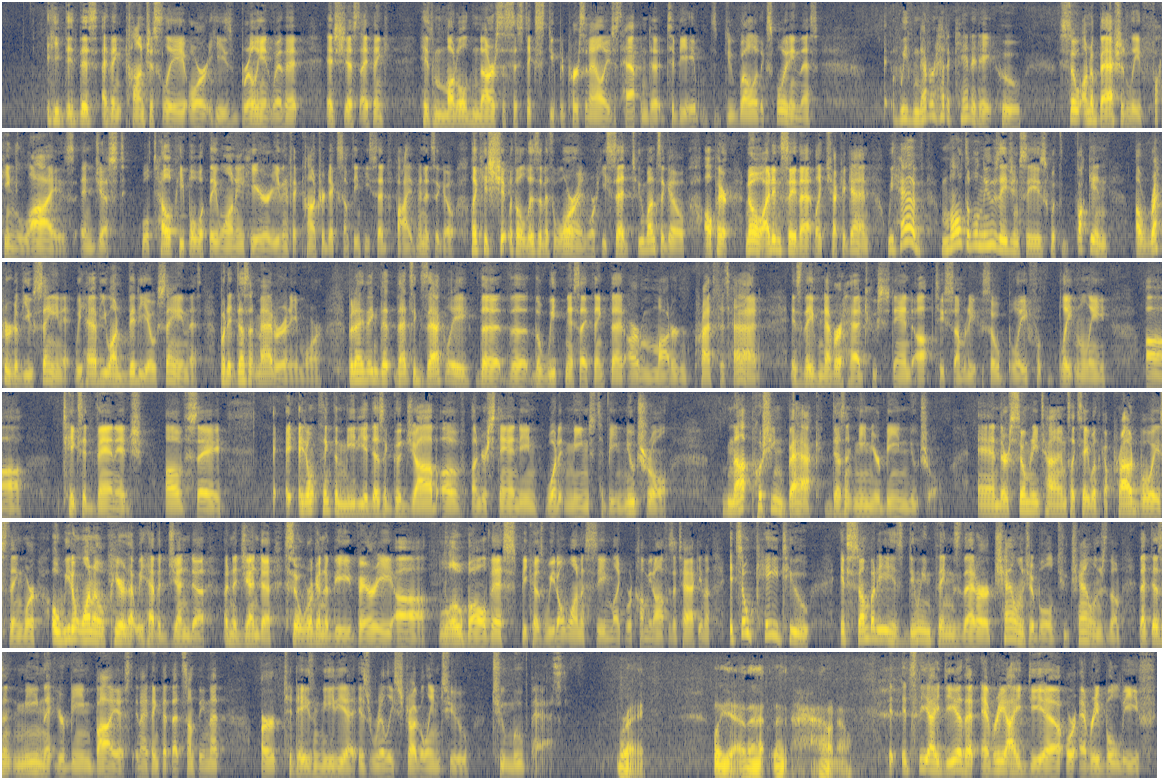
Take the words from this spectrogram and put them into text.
he did this I think consciously or he's brilliant with it. It's just I think his muddled, narcissistic, stupid personality just happened to, to be able to do well at exploiting this. We've never had a candidate who so unabashedly fucking lies and just will tell people what they want to hear, even if it contradicts something he said five minutes ago. Like his shit with Elizabeth Warren, where he said two months ago, I'll pair. No, I didn't say that. Like, check again. We have multiple news agencies with fucking a record of you saying it. We have you on video saying this, but it doesn't matter anymore. But I think that that's exactly the, the, the weakness I think that our modern press has had is they've never had to stand up to somebody who so blat- blatantly uh, takes advantage of, say, I, I don't think the media does a good job of understanding what it means to be neutral. Not pushing back doesn't mean you're being neutral. And there's so many times, like say with like a Proud Boys thing, where oh we don't want to appear that we have agenda, an agenda, so we're going to be very uh, lowball this because we don't want to seem like we're coming off as attacking them. It's okay to if somebody is doing things that are challengeable to challenge them. That doesn't mean that you're being biased, and I think that that's something that our today's media is really struggling to to move past. Right. Well, yeah, that, that I don't know. It, it's the idea that every idea or every belief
